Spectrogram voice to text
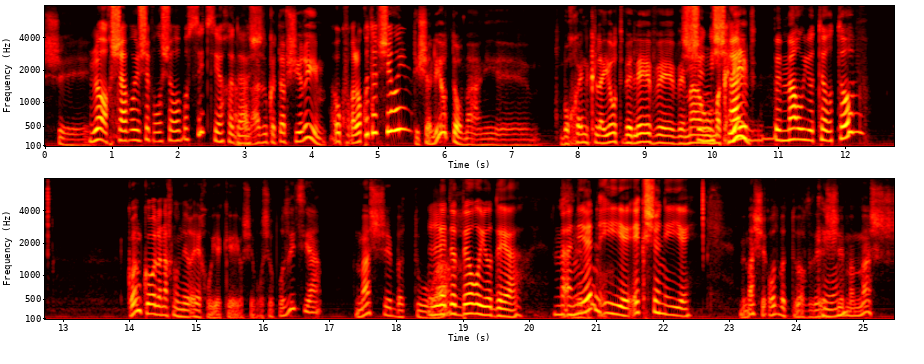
ש... לא, עכשיו הוא יושב ראש האופוזיציה אבל החדש. אז הוא כתב שירים. הוא כבר לא כותב שירים? תשאלי אותו, מה, אני אה, בוחן כליות ולב ו- ומה הוא שנשאל מקליד? במה הוא יותר טוב? קודם כל, אנחנו נראה איך הוא יהיה כיושב ראש אופוזיציה. מה שבטוח... לדבר הוא יודע. מעניין בטוח. יהיה, אקשן יהיה. ומה שעוד בטוח זה כן. שממש,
